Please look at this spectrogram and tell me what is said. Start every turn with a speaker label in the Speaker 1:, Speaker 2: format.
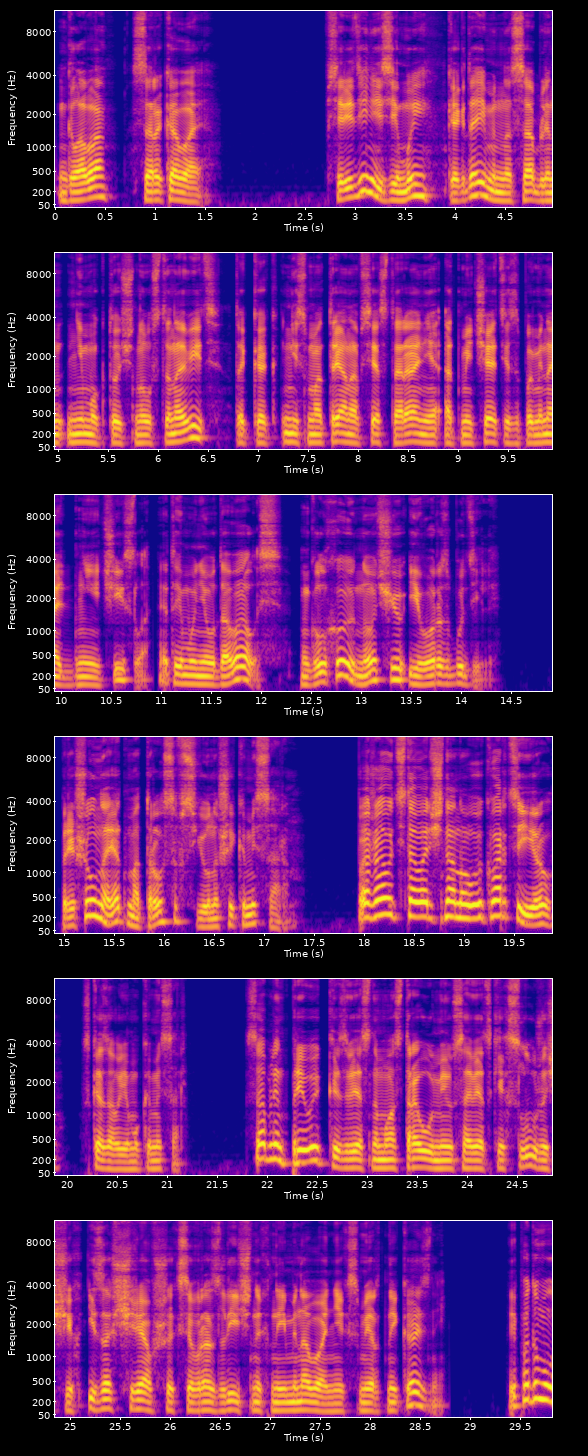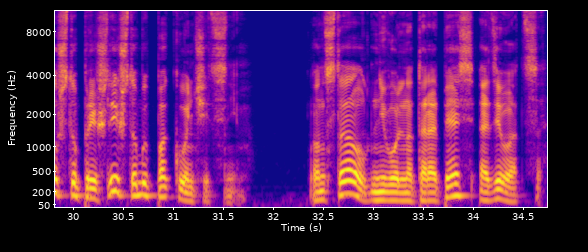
Speaker 1: Глава сороковая. В середине зимы, когда именно Саблин не мог точно установить, так как, несмотря на все старания отмечать и запоминать дни и числа, это ему не удавалось, глухою ночью его разбудили. Пришел наряд матросов с юношей-комиссаром. «Пожалуйте, товарищ, на новую квартиру», — сказал ему комиссар. Саблин привык к известному остроумию советских служащих, изощрявшихся в различных наименованиях смертной казни, и подумал, что пришли, чтобы покончить с ним. Он стал, невольно торопясь, одеваться.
